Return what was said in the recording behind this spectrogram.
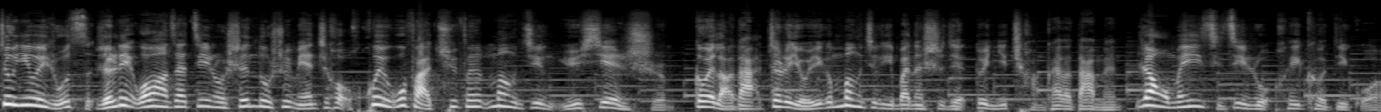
正因为如此，人类往往在进入深度睡眠之后，会无法区分梦境与现实。各位老大，这里有一个梦境一般的世界对你敞开了大门，让我们一起进入黑客帝国。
